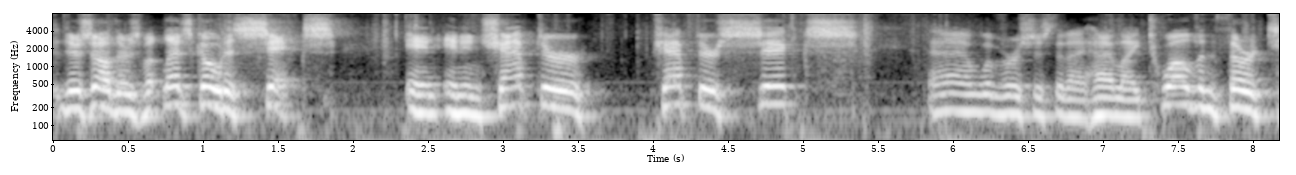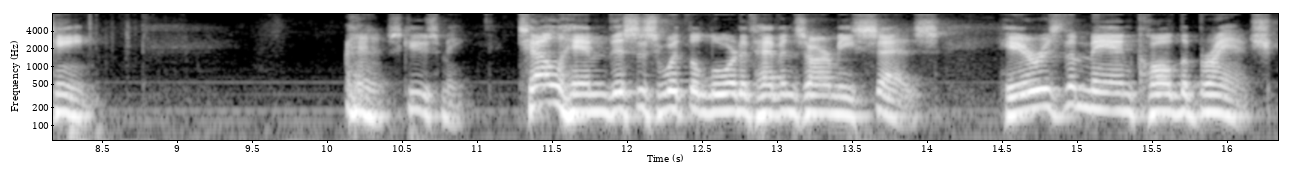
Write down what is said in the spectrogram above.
there's others, but let's go to six. And, and in chapter chapter six, uh, what verses did I highlight? Twelve and thirteen. Excuse me. Tell him this is what the Lord of Heaven's army says. Here is the man called the branch.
